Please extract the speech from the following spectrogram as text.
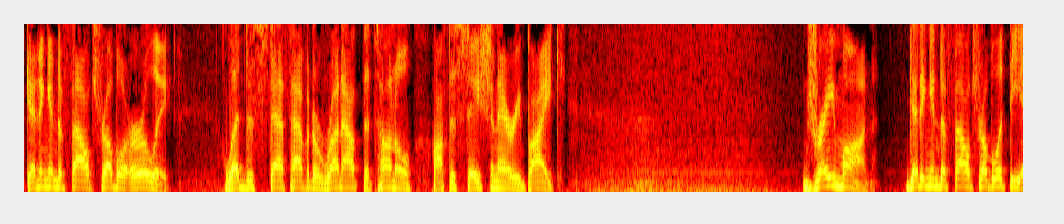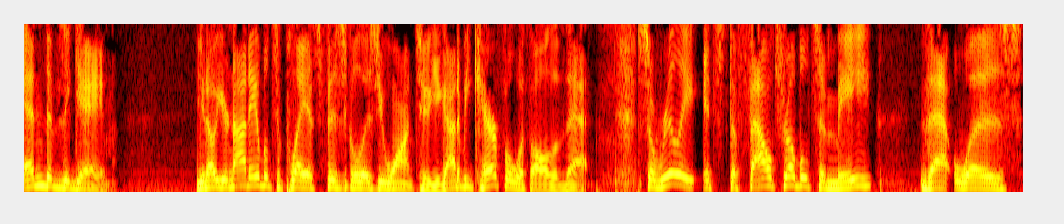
getting into foul trouble early led to Steph having to run out the tunnel off the stationary bike. Draymond getting into foul trouble at the end of the game. You know, you're not able to play as physical as you want to. You got to be careful with all of that. So, really, it's the foul trouble to me that was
